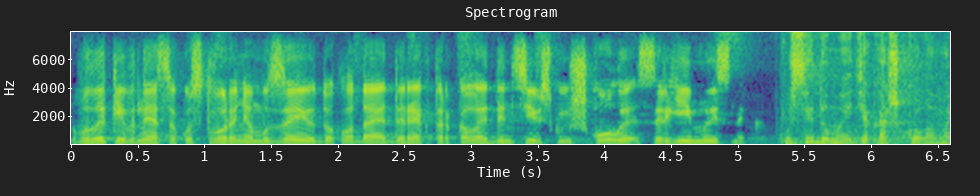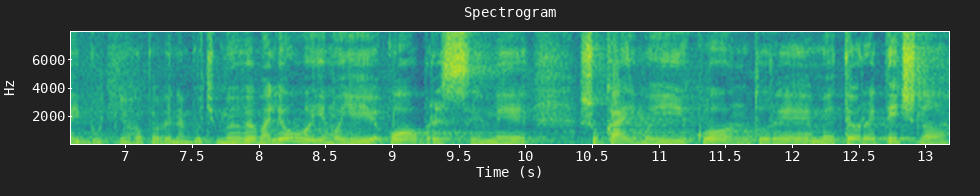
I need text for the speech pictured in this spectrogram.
Великий внесок у створення музею докладає директор Калайденцівської школи Сергій Мисник. Усі думають, яка школа майбутнього повинна бути. Ми вимальовуємо її обриси, ми шукаємо її контури, ми теоретично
